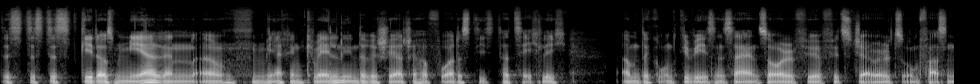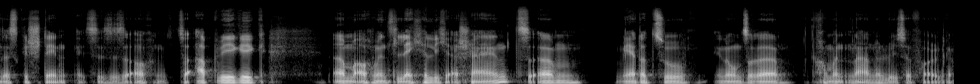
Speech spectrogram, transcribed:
das, das, das geht aus mehreren, äh, mehreren Quellen in der Recherche hervor, dass dies tatsächlich ähm, der Grund gewesen sein soll für Fitzgeralds umfassendes Geständnis. Es ist auch nicht so abwegig, ähm, auch wenn es lächerlich erscheint. Ähm, mehr dazu in unserer kommenden Analysefolge.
